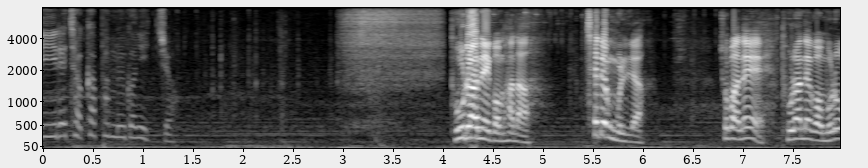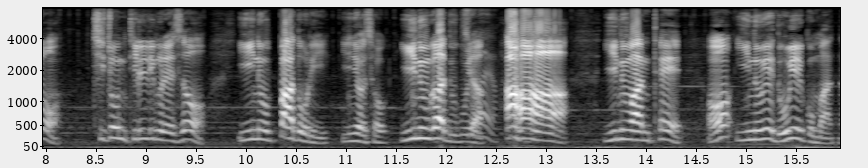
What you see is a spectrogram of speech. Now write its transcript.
이 일에 적합한 물건이 있죠. 도란의 검 하나 체력 물약. 초반에 도란의 검으로 지존 딜링을 해서 이누 빠돌이 이 녀석. 이누가 누구야? 좋아요. 하하하. 이누한테 어? 이누의 노예고만.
